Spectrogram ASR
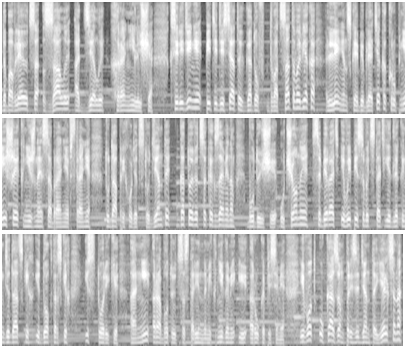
добавляются залы, отделы, хранилища. К середине 50-х годов 20 века Ленинская библиотека – крупнейшее книжное собрание в стране. Туда приходят студенты, готовятся к экзаменам, будущие ученые, собирать и выписывать статьи для кандидатских и докторских историки. Они работают со старинными книгами и рукописями. И вот указом президента Ельцина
